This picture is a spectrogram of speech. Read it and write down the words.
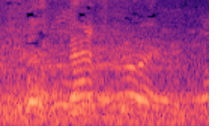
That's good.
